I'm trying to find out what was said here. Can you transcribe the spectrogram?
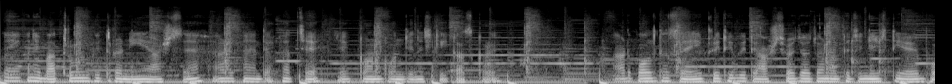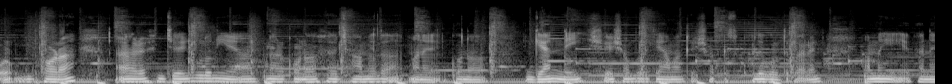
তো এখানে বাথরুমের ভিতরে নিয়ে আসছে। আর এখানে দেখাচ্ছে যে কোন কোন জিনিস কি কাজ করে। আর বলতেছে, এই পৃথিবীতে আশ্চর্যজনক জিনিস দিয়ে ভরা আর যেগুলো নিয়ে আপনার কোনো ঝামেলা মানে কোনো জ্ঞান নেই সেই সম্পর্কে আমাকে সব কিছু খুলে বলতে পারেন। আমি এখানে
